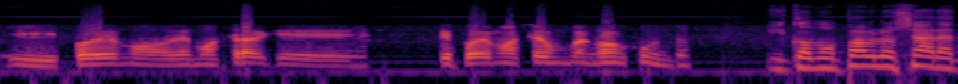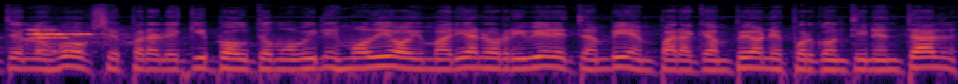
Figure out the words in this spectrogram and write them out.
y podemos demostrar que, que podemos hacer un buen conjunto. Y como Pablo Zárate en los boxes para el equipo automovilismo de hoy, Mariano Riviere también para campeones por Continental,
